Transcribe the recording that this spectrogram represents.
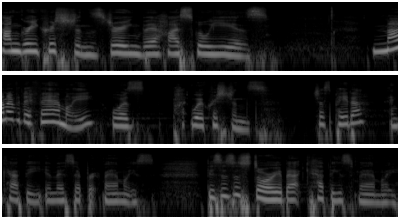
hungry Christians during their high school years. None of their family was, were Christians, just Peter and Kathy in their separate families. This is a story about Kathy's family.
